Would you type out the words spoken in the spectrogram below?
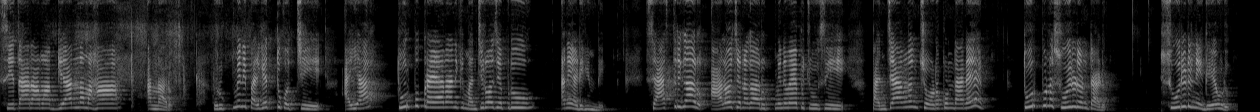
సీతారామాభ్యాన్న మహా అన్నారు. రుక్మిణి పరిగెత్తుకొచ్చి అయ్యా తూర్పు ప్రయాణానికి మంచి రోజు ఎప్పుడు? అని అడిగింది. శాస్త్రి గారు ఆలోచనగా రుక్మిణి వైపు చూసి పంచాంగం చూడకుండానే తూర్పున సూర్యుడుంటాడు. సూర్యుడు నీ దేవుడు.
